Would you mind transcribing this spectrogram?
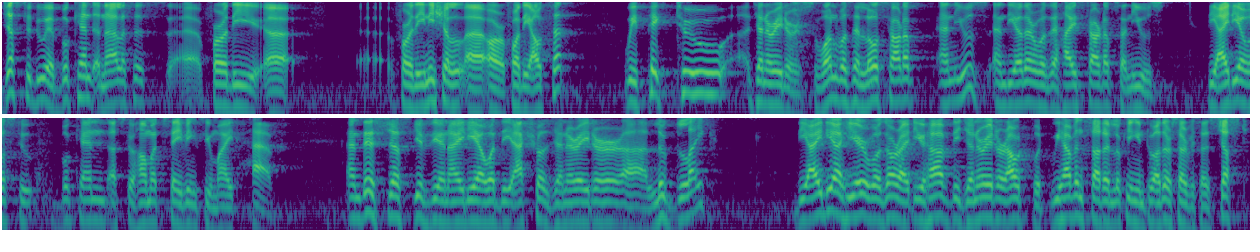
just to do a bookend analysis uh, for the uh, uh for the initial uh, or for the outset. We picked two generators. One was a low startup and use, and the other was a high startups and use. The idea was to bookend as to how much savings you might have. And this just gives you an idea what the actual generator uh, looked like. The idea here was, all right, you have the generator output. We haven't started looking into other services, just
